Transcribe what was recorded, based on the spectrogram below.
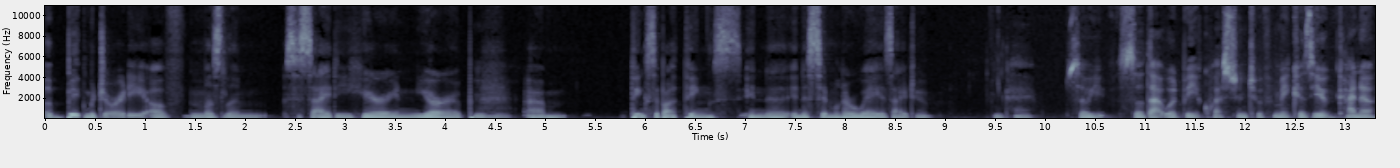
a big majority of Muslim society here in Europe Mm-hmm. um, thinks about things in a, in a similar way as I do. Okay. So, you, so that would be a question too for me because you kind of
